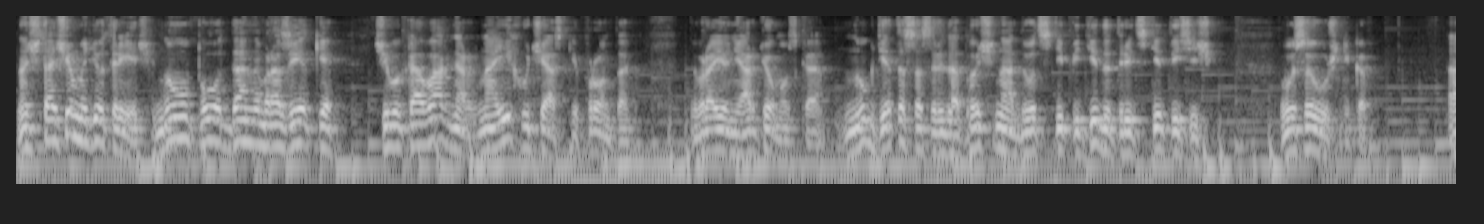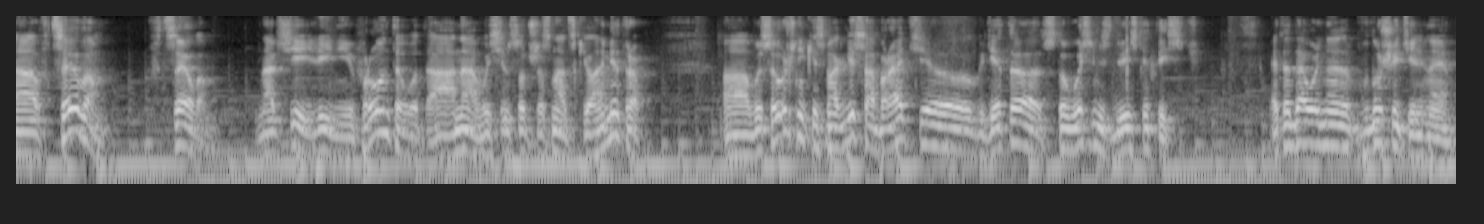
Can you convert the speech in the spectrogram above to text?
Значит, о чем идет речь? Ну, по данным разведки ЧВК «Вагнер», на их участке фронта в районе Артемовска, ну, где-то сосредоточено от 25 до 30 тысяч ВСУшников. А в целом, в целом, на всей линии фронта, вот, а она 816 километров – а ВСУшники смогли собрать э, где-то 180-200 тысяч. Это довольно внушительное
